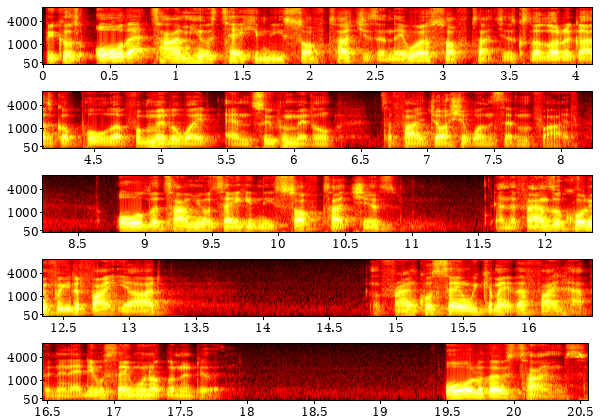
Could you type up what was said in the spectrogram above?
Because all that time he was taking these soft touches, and they were soft touches because a lot of guys got pulled up from middleweight and super middle to fight Josh at 175. All the time you're taking these soft touches, and the fans are calling for you to fight Yarde. And Frank was saying we can make that fight happen, and Eddie was saying we're not going to do it. All of those times,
